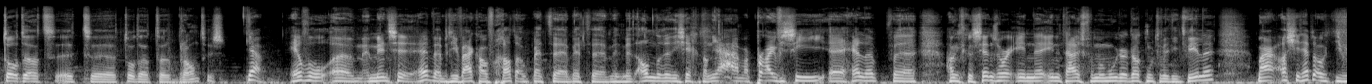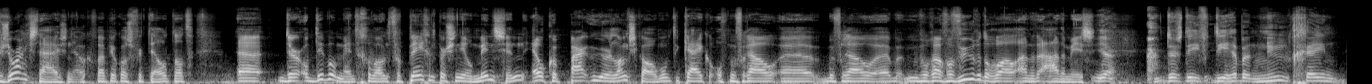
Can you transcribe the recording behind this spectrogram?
totdat, het, totdat er brand is. Ja, heel veel uh, mensen, hè, we hebben het hier vaak over gehad, ook met, uh, met, uh, met, met anderen, die zeggen dan ja, maar privacy, help, hangt er een sensor in, in het huis van mijn moeder, dat moeten we niet willen. Maar als je het hebt over die verzorgingstehuizen, in elk geval heb je ook al eens verteld dat er op dit moment gewoon verplegend personeel mensen elke paar uur langskomen om te kijken of mevrouw, mevrouw, mevrouw van Vuren toch wel aan het ademen is. Ja, dus die, die hebben nu geen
